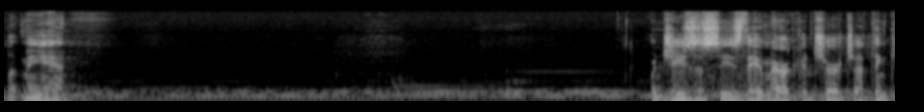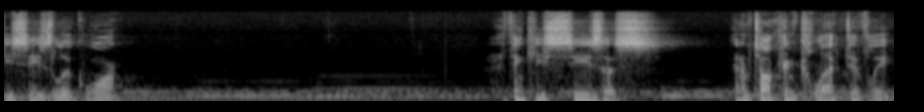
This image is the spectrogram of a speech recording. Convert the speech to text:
Let me in. When Jesus sees the American church, I think he sees lukewarm. I think He sees us, and I'm talking collectively.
